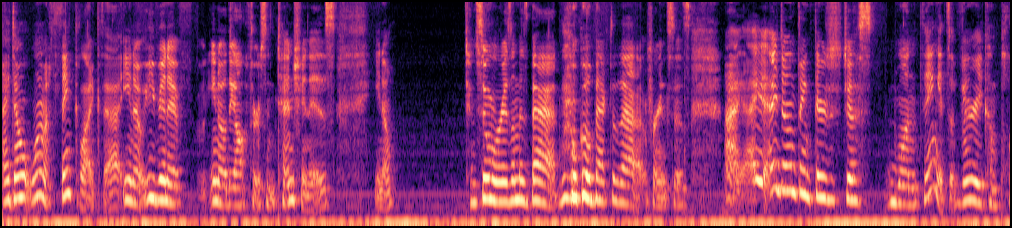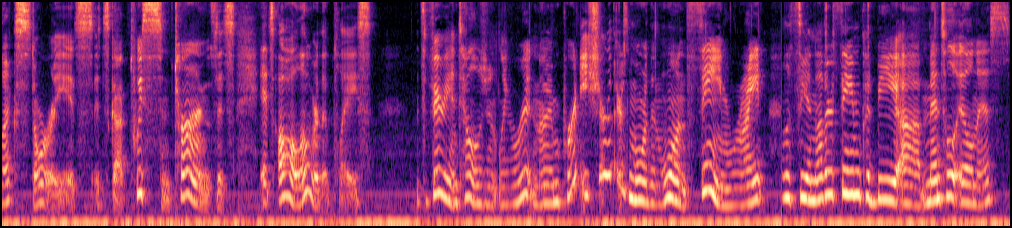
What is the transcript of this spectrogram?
I don't want to think like that, you know, even if, you know, the author's intention is, you know, consumerism is bad. We'll go back to that, for instance. I, I, I, don't think there's just one thing. It's a very complex story. It's it's got twists and turns. It's it's all over the place. It's very intelligently written. I'm pretty sure there's more than one theme, right? Let's see, another theme could be uh, mental illness.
